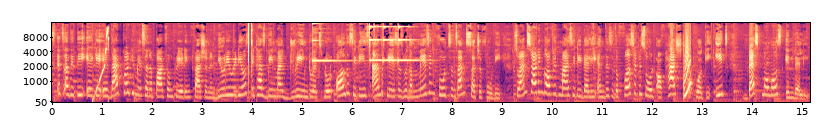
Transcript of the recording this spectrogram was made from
guys, it's Aditi aka That Quirky Mason. Apart from creating fashion and beauty videos, it has been my dream to explore all the cities and the places with amazing food since I'm such a foodie. So I'm starting off with my city Delhi and this is the first episode of Hashtag Quirky Eats Best Momos in Delhi.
